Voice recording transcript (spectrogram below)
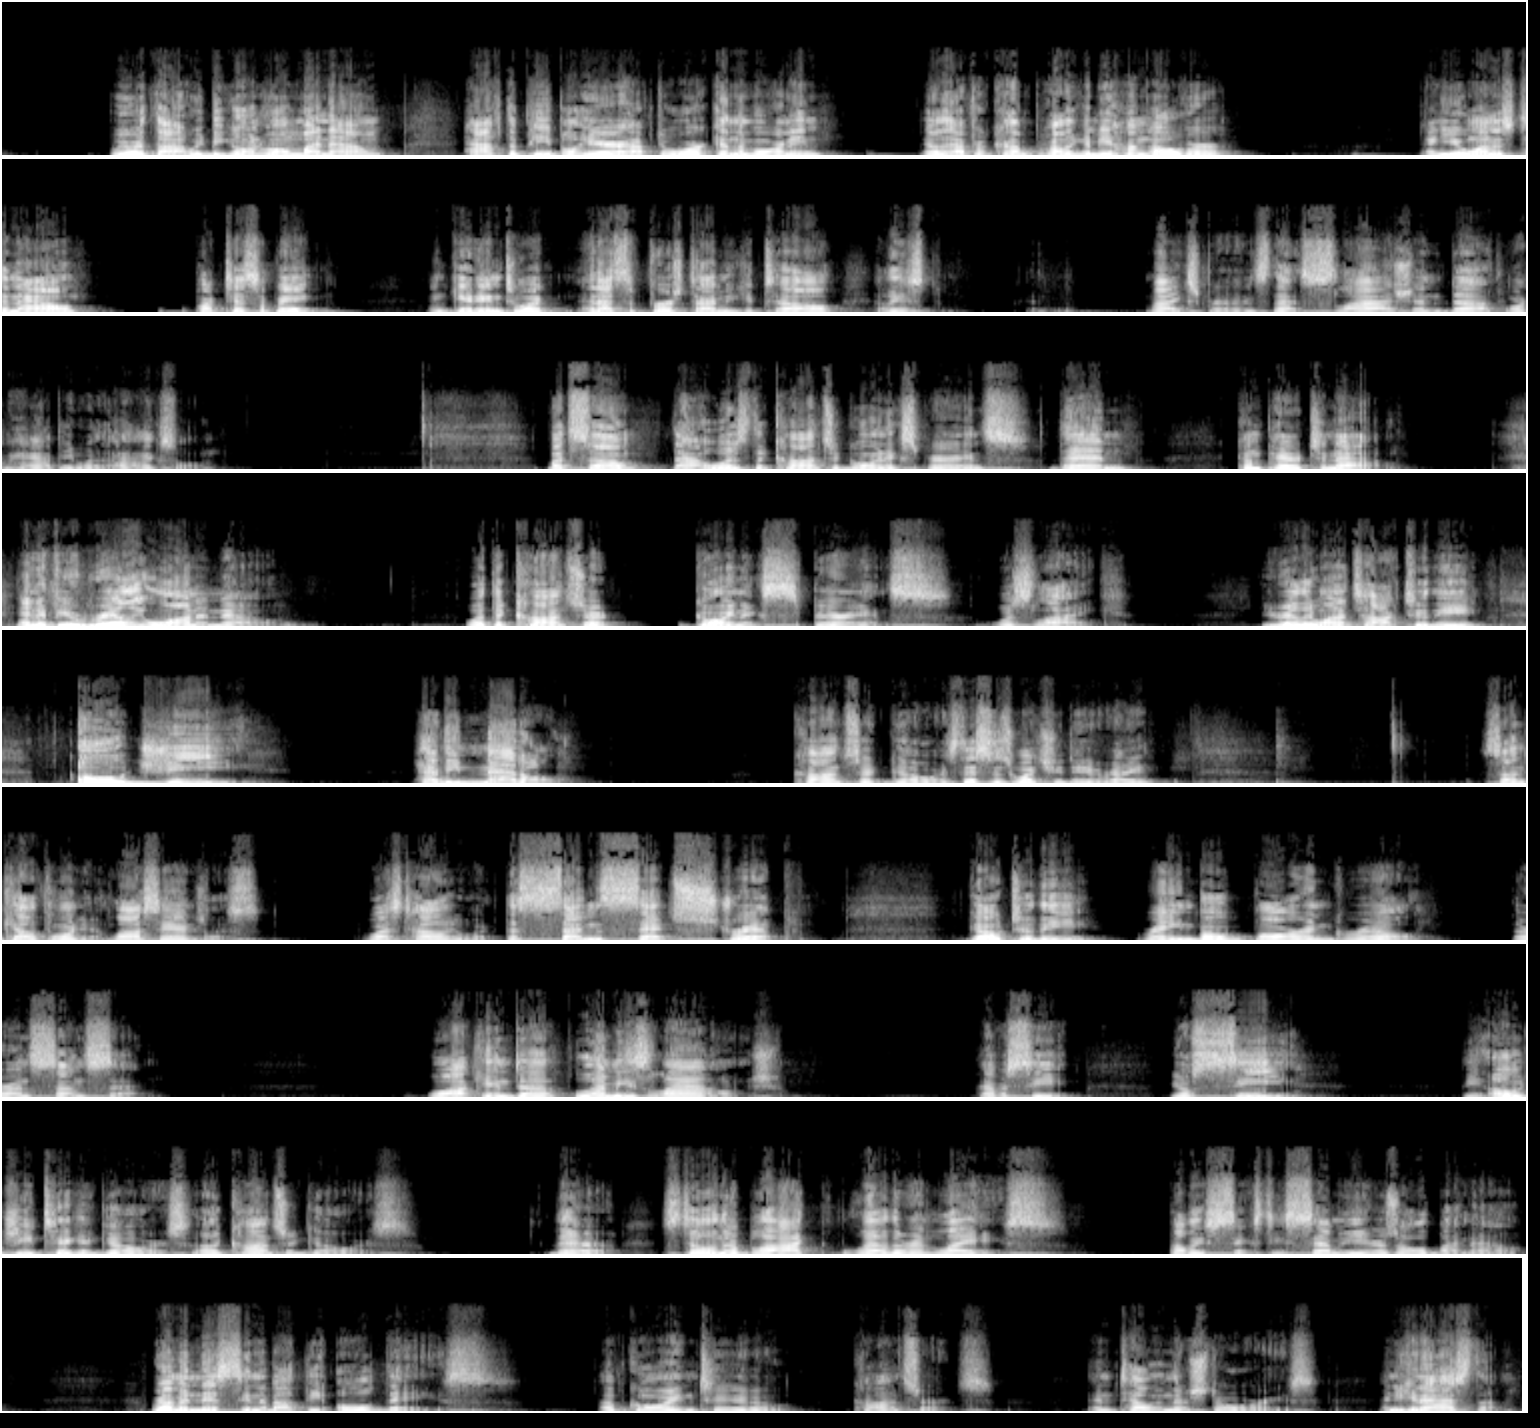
We were thought we'd be going home by now. Half the people here have to work in the morning. The other half are probably going to be hung over. And you want us to now participate and get into it? And that's the first time you could tell, at least my experience, that Slash and Duff weren't happy with Axl. But so that was the concert going experience then compared to now. And if you really want to know what the concert going experience was like, you really want to talk to the OG heavy metal concert goers. This is what you do, ready? Southern California, Los Angeles, West Hollywood, the Sunset Strip. Go to the Rainbow Bar and Grill. They're on Sunset. Walk into Lemmy's Lounge. Have a seat. You'll see the OG ticket goers, the concert goers. There, still in their black leather and lace, probably 60, 70 years old by now, reminiscing about the old days of going to concerts and telling their stories. And you can ask them,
